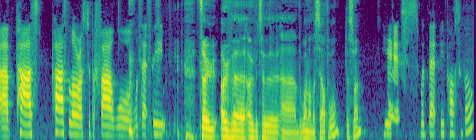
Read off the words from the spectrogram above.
uh, past past Loris to the far wall. Would that be So over over to uh, the one on the south wall. This one. yes? Would that be possible?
